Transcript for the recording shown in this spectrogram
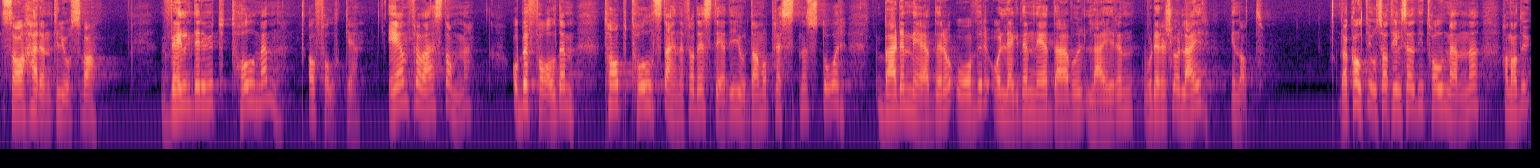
sa Herren til Josva.: Velg dere ut tolv menn av folket, én fra hver stamme, og befal dem, ta opp tolv steiner fra det stedet i Jordan hvor prestene står. Bær dem med dere over og legg dem ned der hvor, leiren, hvor dere slår leir i natt. Da kalte Josa til seg de tolv mennene han hadde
